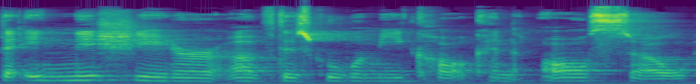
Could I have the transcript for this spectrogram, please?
the initiator of this Google Meet call can also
